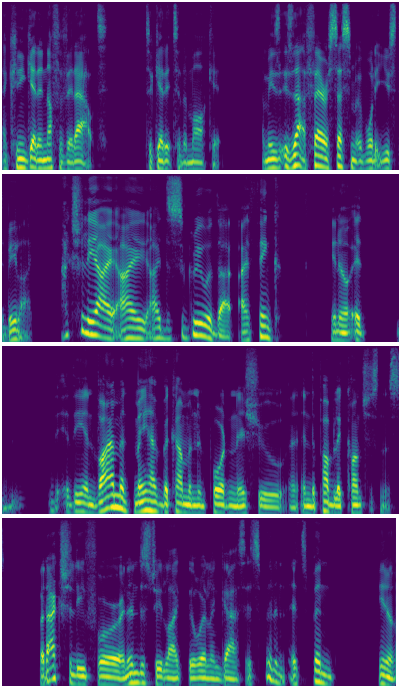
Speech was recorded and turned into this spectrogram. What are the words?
and can you get enough of it out to get it to the market. I mean, is, is that a fair assessment of what it used to be like? Actually, I, I, I disagree with that. I think, you know, it the, the environment may have become an important issue in the public consciousness, but actually, for an industry like the oil and gas, it's been it's been, you know,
